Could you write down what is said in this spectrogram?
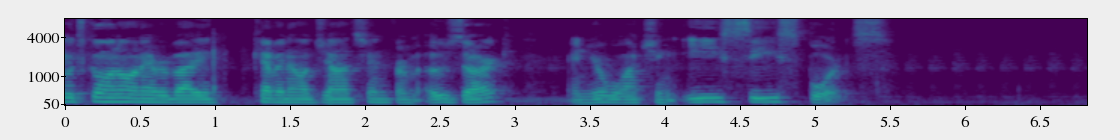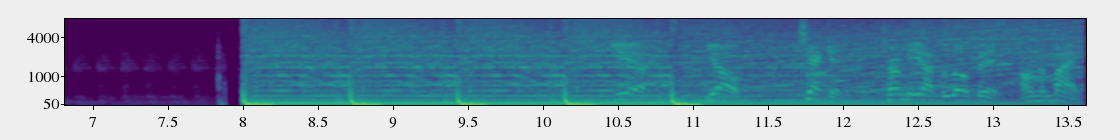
what's going on, everybody? Kevin L. Johnson from Ozark, and you're watching EC Sports. Yeah, yo, check it. Turn me up a little bit on the mic.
